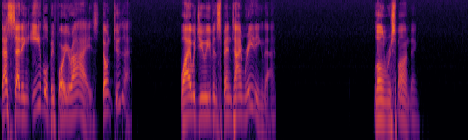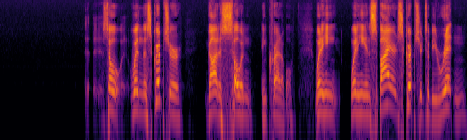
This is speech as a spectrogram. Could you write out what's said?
that's setting evil before your eyes. Don't do that. Why would you even spend time reading that? lone responding. So when the scripture, God is so in, incredible. When he when he inspired scripture to be written,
